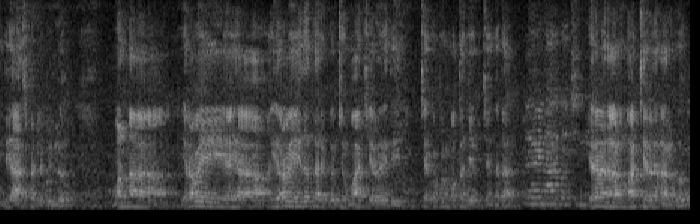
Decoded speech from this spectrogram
ఇది హాస్పిటల్ బిల్లు. మొన్న ఇరవై ఇరవై ఐదో తారీఖు వచ్చాం మార్చి ఇరవై ఐదు చెకప్లు మొత్తం చేయించాం కదా. ఇరవై నాలుగు మార్చి ఇరవై నాలుగు.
